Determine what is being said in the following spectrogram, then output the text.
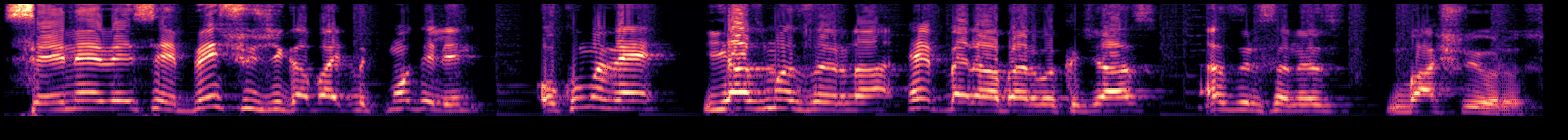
SNVS 500 GB'lık modelin okuma ve yazma hızlarına hep beraber bakacağız. Hazırsanız başlıyoruz.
